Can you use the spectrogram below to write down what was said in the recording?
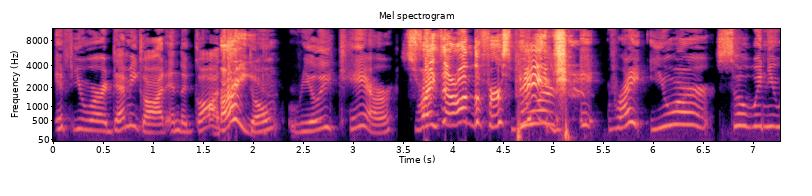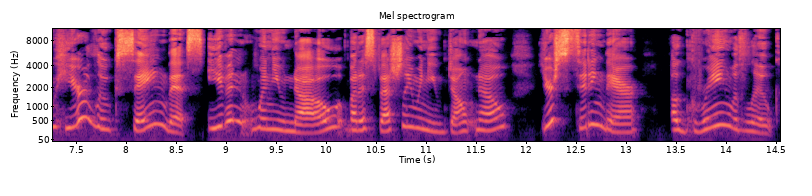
If you are a demigod and the gods Right. don't really care, It's right there on the first you are- page. it- right, you are. So when you hear Luke saying this, even when you know, but especially when you don't know, you're sitting there agreeing with Luke,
